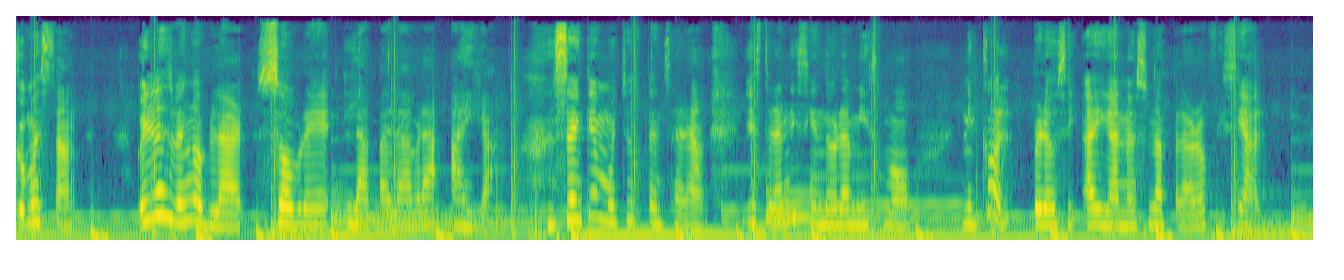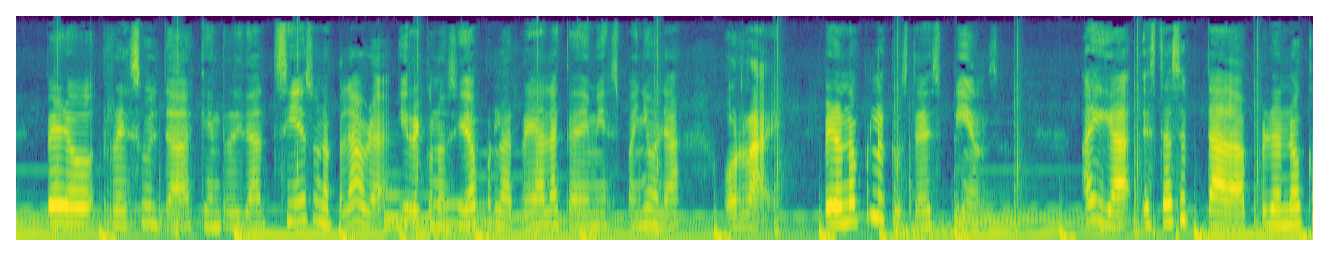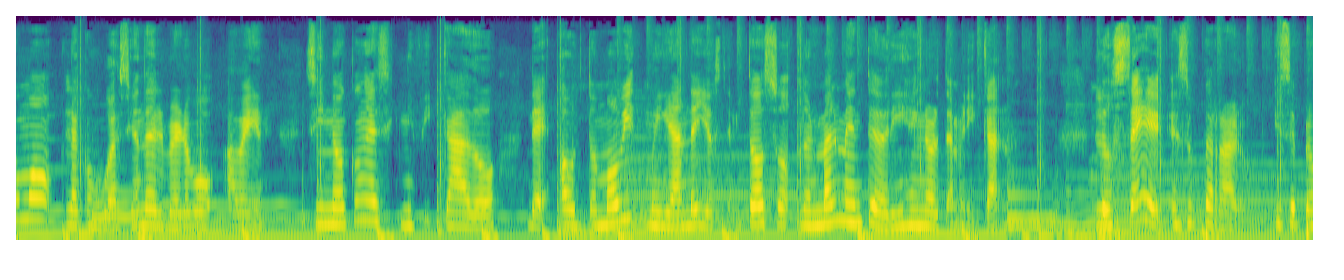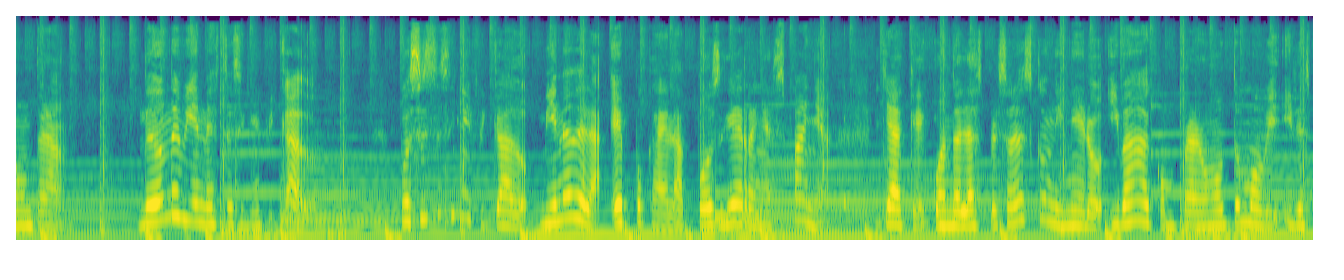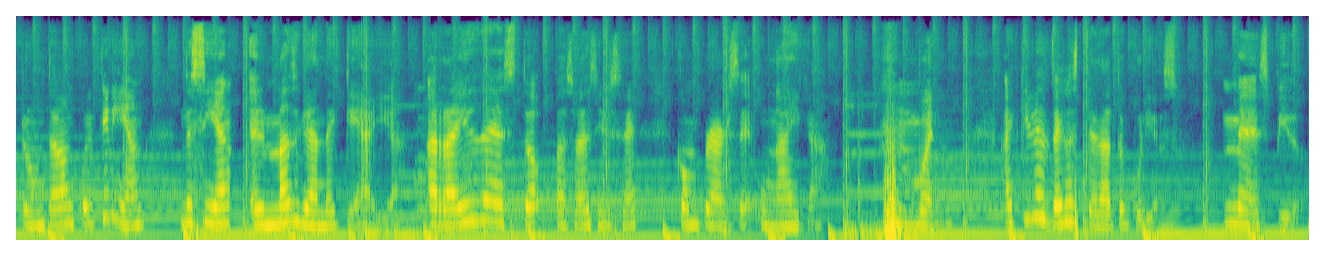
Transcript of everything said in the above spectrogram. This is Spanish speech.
¿cómo están? Hoy les vengo a hablar sobre la palabra aiga. sé que muchos pensarán y estarán diciendo ahora mismo, Nicole, pero si aiga no es una palabra oficial. Pero resulta que en realidad sí es una palabra y reconocida por la Real Academia Española o RAE, pero no por lo que ustedes piensan. Aiga está aceptada, pero no como la conjugación del verbo haber, sino con el significado de automóvil muy grande y ostentoso, normalmente de origen norteamericano. Lo sé, es súper raro, y se preguntarán, ¿de dónde viene este significado? Pues este significado viene de la época de la posguerra en España, ya que cuando las personas con dinero iban a comprar un automóvil y les preguntaban cuál querían, decían el más grande que haya. A raíz de esto pasó a decirse comprarse un AIGA. bueno, aquí les dejo este dato curioso. Me despido.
